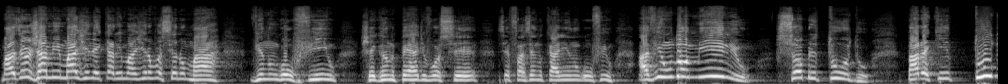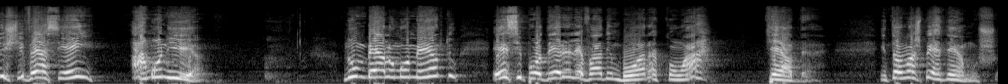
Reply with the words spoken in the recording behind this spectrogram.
Mas eu já me imaginei, cara, imagina você no mar, vindo um golfinho, chegando perto de você, você fazendo carinho no golfinho. Havia um domínio sobre tudo, para que tudo estivesse em harmonia. Num belo momento, esse poder é levado embora com a queda. Então nós perdemos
